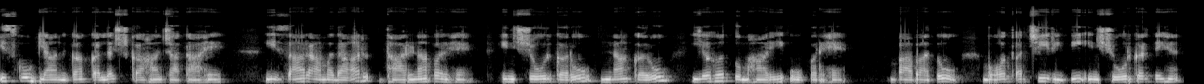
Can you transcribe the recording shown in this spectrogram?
इसको ज्ञान का कलश कहा जाता है। ये सारा मदार धारणा पर है। इंश्योर करो, ना करो, यह तुम्हारे ऊपर है। बाबा तो बहुत अच्छी रीति इंश्योर करते हैं।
